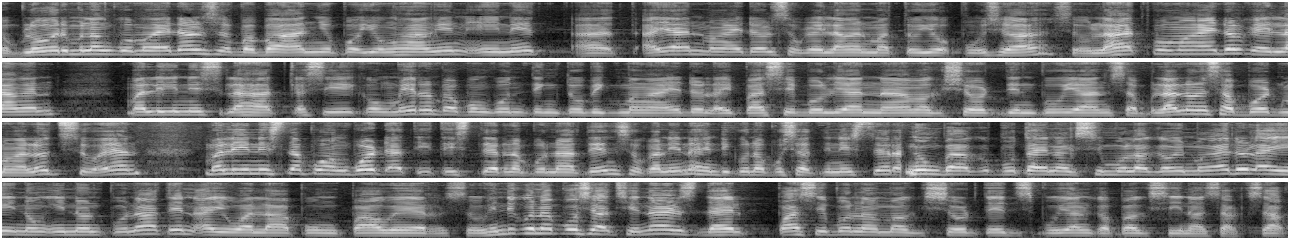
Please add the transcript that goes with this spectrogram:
So, blower mo lang po mga idol. So, babaan nyo po yung hangin, init. At ayan mga idol, so kailangan matuyo po siya. So, lahat po mga idol, kailangan malinis lahat. Kasi kung meron pa pong kunting tubig mga idol, ay possible yan na mag-short din po yan. Sa, lalo na sa board mga lods. So, ayan, malinis na po ang board at itester na po natin. So, kanina hindi ko na po siya tinister. Nung bago po tayo nagsimula gawin mga idol, ay nung inon po natin ay wala pong power. So, hindi ko na po siya chinars dahil possible na mag-shortage po yan kapag sinasaksak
